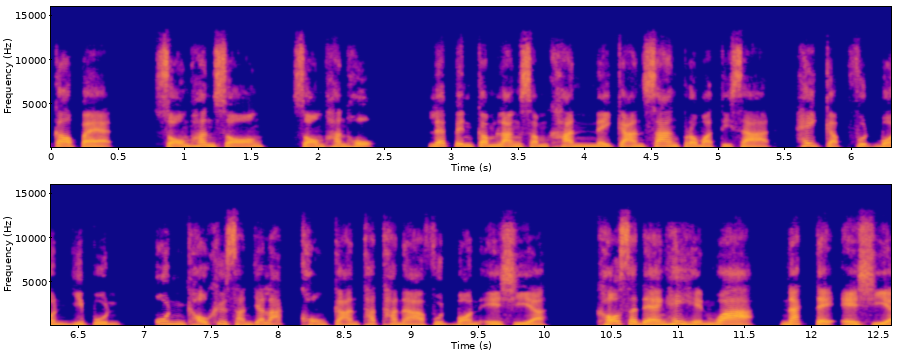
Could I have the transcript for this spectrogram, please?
1998 2002 2006 และเป็นกำลังสำคัญในการสร้างประวัติศาสตร์ให้กับฟุตบอลญี่ปุ่น อุ่นเขาคือสัญลักษณ์ของการพัฒนาฟุตบอลเอเชีย เขาแสดงให้เห็นว่านักเตะเอเชีย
